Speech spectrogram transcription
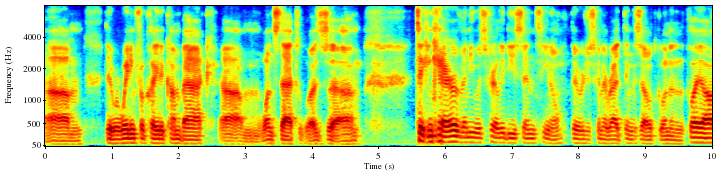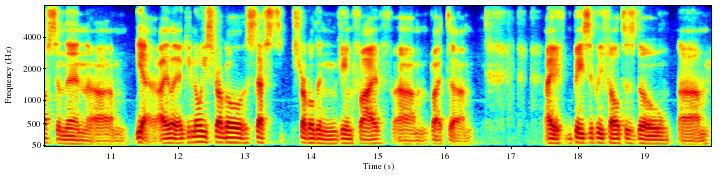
Um, they were waiting for Clay to come back. Um, once that was uh, taken care of and he was fairly decent, you know, they were just going to ride things out going into the playoffs. And then, um, yeah, I like, you know, he struggled, Steph struggled in game five, um, but um, I basically felt as though, um,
